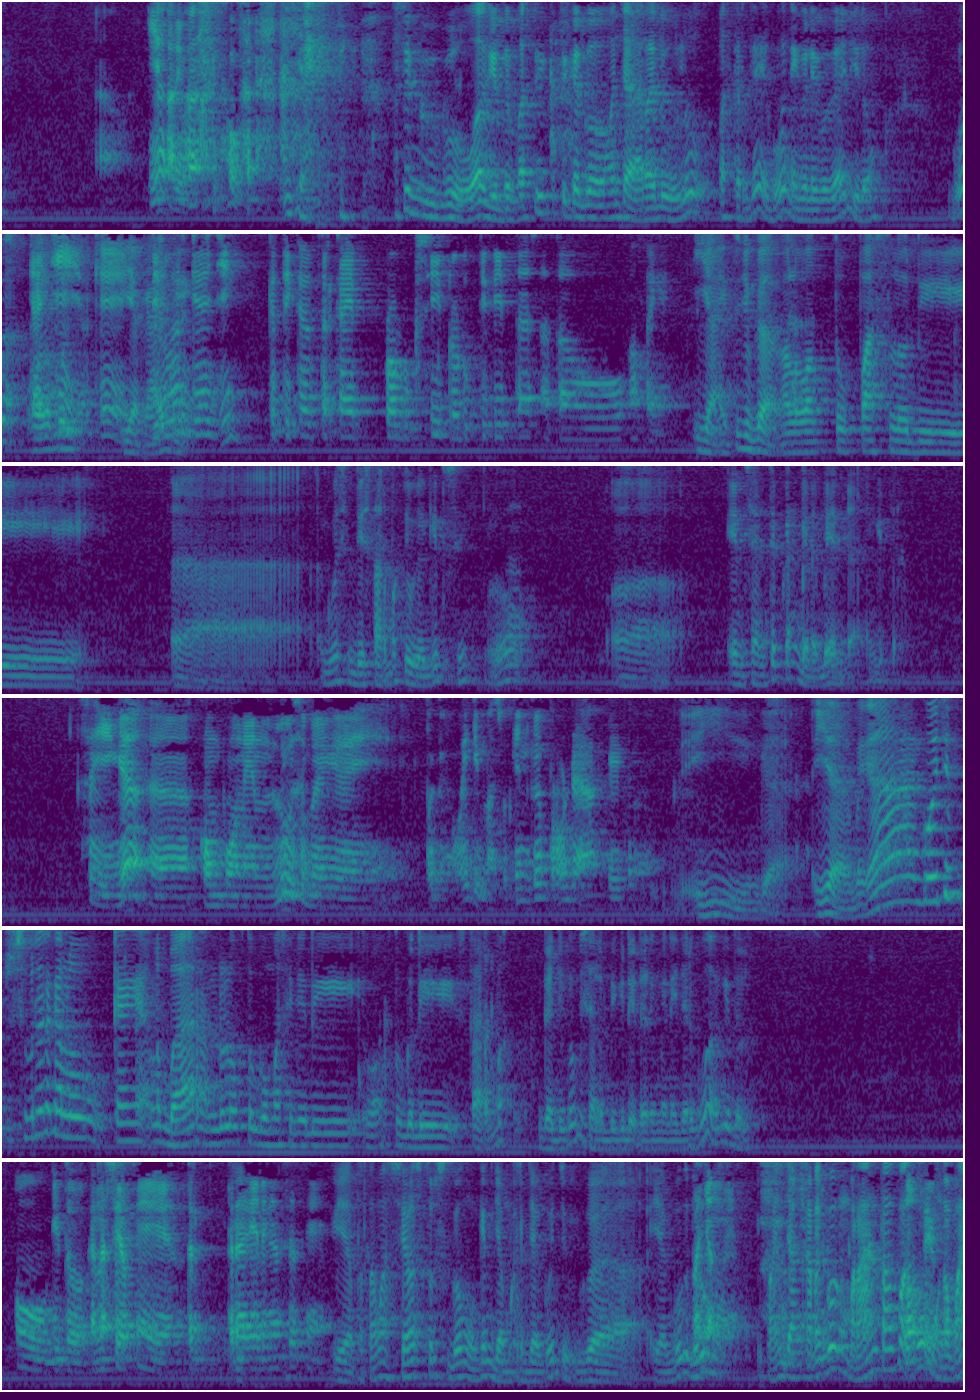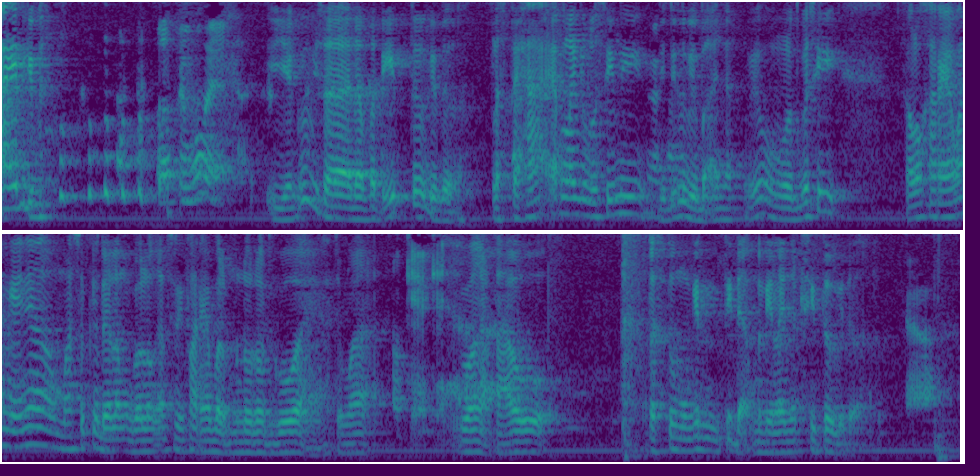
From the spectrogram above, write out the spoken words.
Iya kali pak. Iya. Pasti gua, gua gitu. Pasti ketika gua wawancara dulu pas kerja ya gua nego-nego gaji dong. Gua gaji oke. Iya di luar gaji gaji ketika terkait produksi produktivitas atau apa ya? Iya itu juga. Kalau waktu pas lo di eh gue di Starbucks juga gitu sih lo eh, insentif kan beda-beda gitu sehingga eh, komponen lu sebagai pegawai dimasukin ke produk gitu Iya, enggak. Iya, ya gue aja sebenarnya kalau kayak lebaran dulu waktu gue masih jadi waktu gue di Starbucks gaji gue bisa lebih gede dari manajer gue gitu loh. Oh gitu. Karena salesnya ya ter terkait dengan salesnya. Iya pertama sales terus gue mungkin jam kerja gue juga ya gue dulu Panjang ya? panjang karena gue merantau pak. Gue mau ngapain gitu. langsung mulai. Iya gue bisa dapat itu gitu. Plus THR lagi plus ini. Jadi lebih banyak. Ya, menurut gue sih kalau karyawan kayaknya masuk ke dalam golongan semi variabel menurut gue ya. Cuma oke oke. gue nggak tahu. Restu mungkin tidak menilainya ke situ gitu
